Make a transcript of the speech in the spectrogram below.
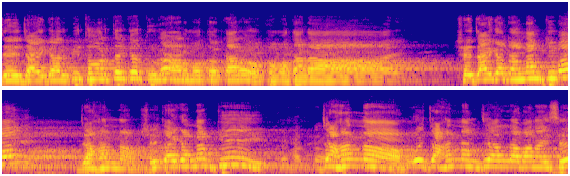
যে জায়গার ভিতর থেকে তোলার মতো কারও ক্ষমতা নাই। সে জায়গাটার নাম কি ভাই? জাহান্নাম। সেই জায়গার নাম কি? জাহান্নাম। ওই জাহান্নাম যে আল্লাহ বানাইছে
